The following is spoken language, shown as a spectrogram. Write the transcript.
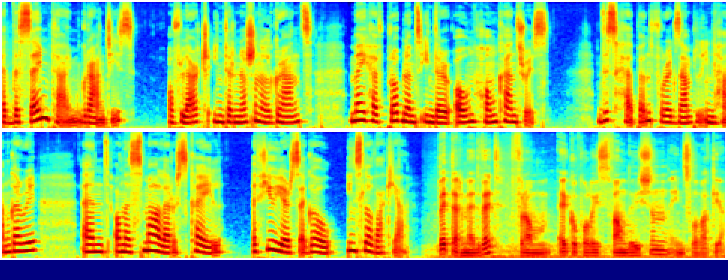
At the same time, grantees of large international grants may have problems in their own home countries. This happened, for example, in Hungary and on a smaller scale a few years ago in Slovakia. Peter Medved from Ekopolis Foundation in Slovakia.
